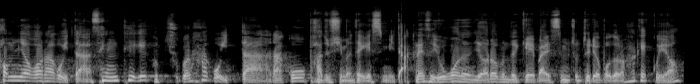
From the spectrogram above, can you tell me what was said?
협력을 하고 있다 생태계 구축을 하고 있다라고 봐주시면 되겠습니다. 그래서 요거는 여러분들께 말씀 좀 드려보도록 하겠고요.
